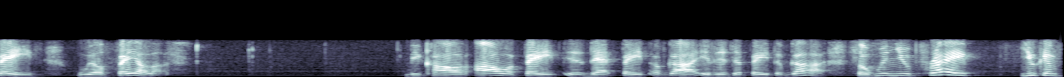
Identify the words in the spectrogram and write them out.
faith will fail us because our faith is that faith of God. It is the faith of God. So when you pray, you can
